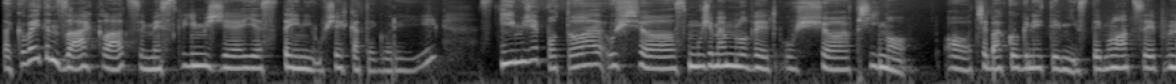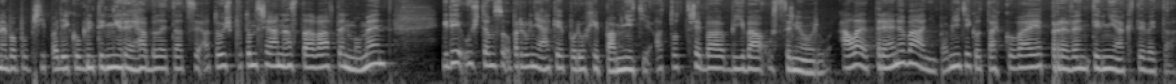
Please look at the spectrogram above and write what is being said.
Takový ten základ si myslím, že je stejný u všech kategorií, s tím, že potom už uh, můžeme mluvit už uh, přímo o třeba kognitivní stimulaci nebo po případě kognitivní rehabilitaci a to už potom třeba nastává v ten moment, kdy už tam jsou opravdu nějaké poruchy paměti a to třeba bývá u seniorů. Ale trénování paměti jako takové je preventivní aktivita.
